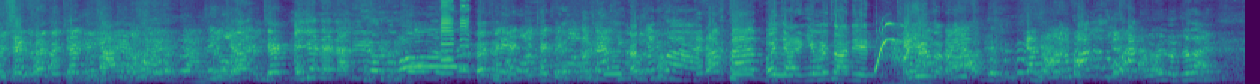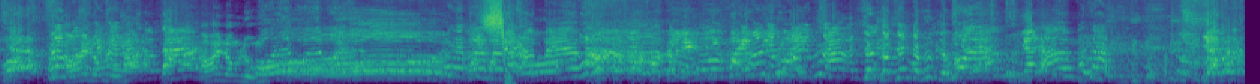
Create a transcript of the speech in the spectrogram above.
ไปเช็คไปเช็คมีไฟอะไปเช็คเช็คไอ้ยันนาดีโดนลูกไปเช็คไปเช็คไปไม่มองกันแบงครับดีกว่าอย่าทำแบงเฮ้ยจ่ายอย่างงี้ไม่ตาดีขอยืมหน่อยขอยืมอย่าทำพันทุกพันไม่หลุดเท่าไหร่เอาให้ลงหลุมเอาให้ลงหลุม อย่าทำแบงไม่อย่าทิ้งไปอย่าไป ยังกับยังกับพึ่งอย่าพึ่ง อย่าทำอย่าทำ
